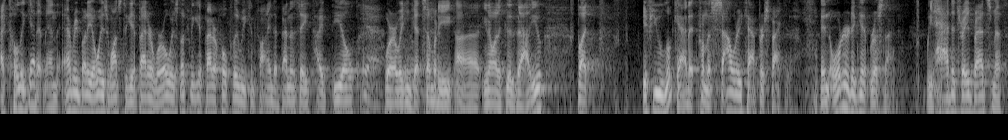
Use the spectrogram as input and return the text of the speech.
I totally get it, man. Everybody always wants to get better. We're always looking to get better. Hopefully, we can find a Benezet type deal Yeah. where we can get somebody, uh, you know, at a good value, but if you look at it from a salary cap perspective, in order to get Rusnak, we had to trade Brad Smith.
